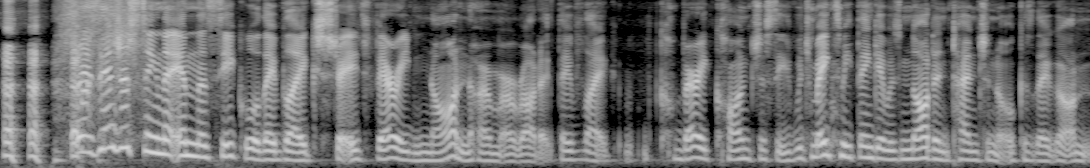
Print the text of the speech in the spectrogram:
but it's interesting that in the sequel they've like straight it's very non-homoerotic they've like very consciously which makes me think it was not intentional because they've gone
